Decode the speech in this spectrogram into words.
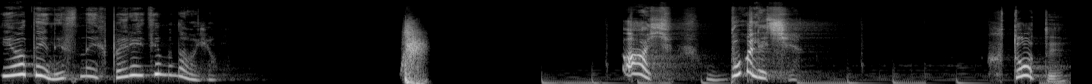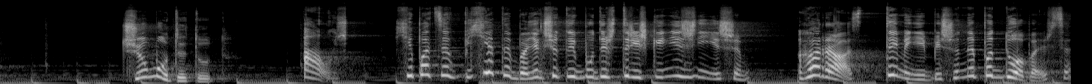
І один із них переді мною. Ай, боляче! Хто ти? Чому ти тут? Ауч! Хіба це вб'є тебе, якщо ти будеш трішки ніжнішим? Гаразд, ти мені більше не подобаєшся.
